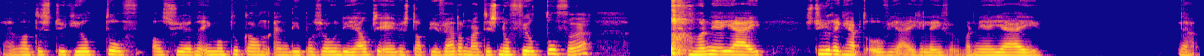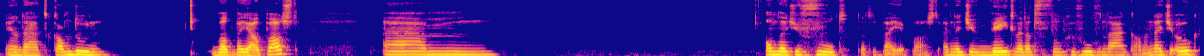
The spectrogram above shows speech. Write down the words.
Eh, want het is natuurlijk heel tof als je naar iemand toe kan en die persoon die helpt je even een stapje verder. Maar het is nog veel toffer wanneer jij sturing hebt over je eigen leven. Wanneer jij ja, inderdaad kan doen wat bij jou past. Ehm, omdat je voelt dat het bij je past. En dat je weet waar dat gevoel vandaan kan. En dat je ook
